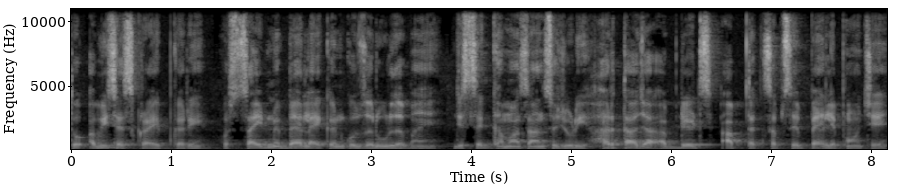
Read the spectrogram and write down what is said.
तो अभी सब्सक्राइब करें और साइड में बेल आइकन को ज़रूर दबाएँ, जिससे घमासान से जुड़ी हर ताज़ा अपडेट्स आप तक सबसे पहले पहुँचें।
